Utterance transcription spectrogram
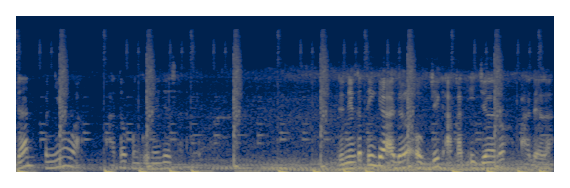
dan penyewa atau pengguna jasa. Dan yang ketiga adalah objek akad ijaroh adalah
